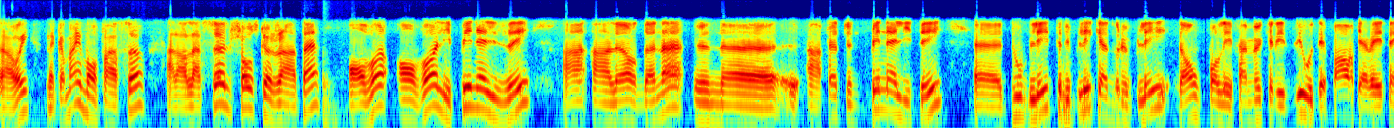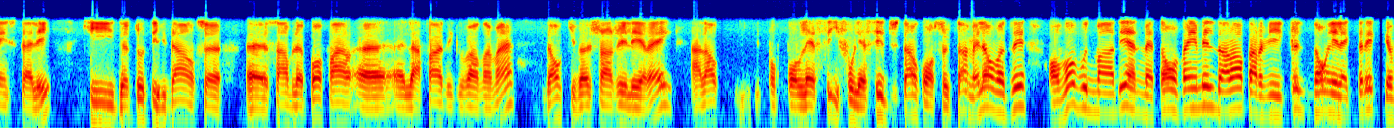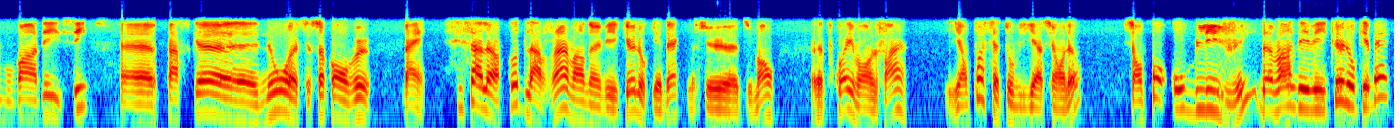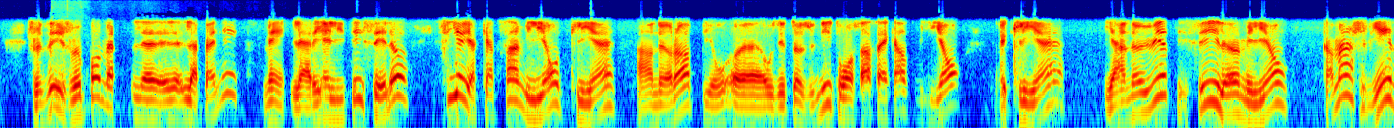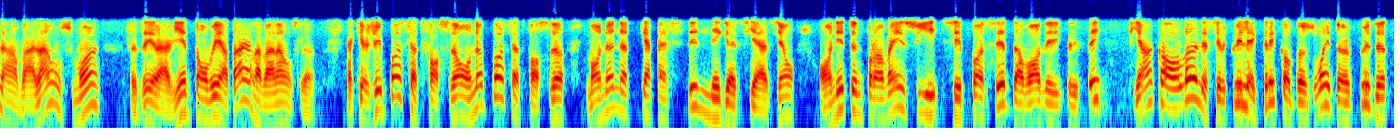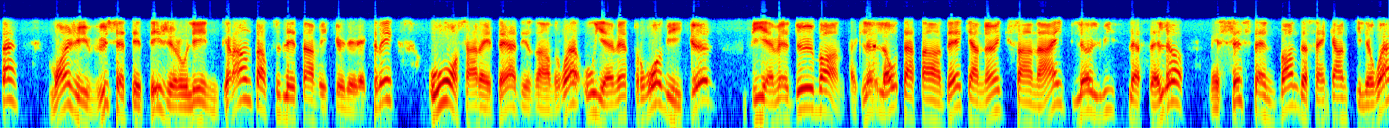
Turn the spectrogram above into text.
Ah oui, mais comment ils vont faire ça? Alors, la seule chose que j'entends, on va, on va les pénaliser en, leur donnant une, euh, en fait, une pénalité euh, doublée, triplée, quadruplée, donc pour les fameux crédits au départ qui avaient été installés, qui, de toute évidence, euh, euh, semblent pas faire euh, l'affaire des gouvernements. Donc, ils veulent changer les règles. Alors, pour, pour laisser, il faut laisser du temps aux constructeurs. Mais là, on va dire, on va vous demander, admettons, 20 000 par véhicule non électrique que vous vendez ici, euh, parce que euh, nous, euh, c'est ça qu'on veut. Ben, si ça leur coûte de l'argent vendre un véhicule au Québec, M. Dumont, pourquoi ils vont le faire? Ils n'ont pas cette obligation-là. Ils sont pas obligés de vendre des véhicules au Québec. Je veux dire, je veux pas mettre la, panique, mais la réalité, c'est là. S'il y a 400 millions de clients en Europe et au- aux États-Unis, 350 millions de clients, il y en a 8 ici, là, millions. Comment je viens dans balance, moi? Je veux dire, elle vient de tomber à terre, la balance, là. Fait que j'ai pas cette force-là. On n'a pas cette force-là. Mais on a notre capacité de négociation. On est une province où c'est possible d'avoir de l'électricité. Puis encore là, le circuit électrique a besoin d'un peu de temps. Moi, j'ai vu cet été, j'ai roulé une grande partie de l'été en véhicule électrique où on s'arrêtait à des endroits où il y avait trois véhicules, puis il y avait deux bornes. Fait que là, l'autre attendait qu'il y en a un qui s'en aille, puis là, lui, il se plaçait là. Mais si c'était une borne de 50 kW,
